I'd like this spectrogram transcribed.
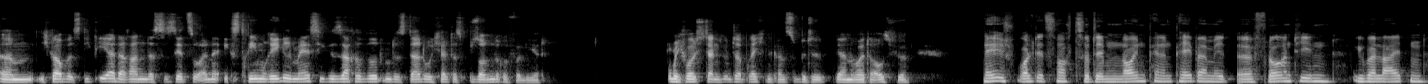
Ähm, ich glaube, es liegt eher daran, dass es jetzt so eine extrem regelmäßige Sache wird und es dadurch halt das Besondere verliert. Aber ich wollte dich da nicht unterbrechen, kannst du bitte gerne weiter ausführen. Nee, ich wollte jetzt noch zu dem neuen Pen and Paper mit äh, Florentin überleiten.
